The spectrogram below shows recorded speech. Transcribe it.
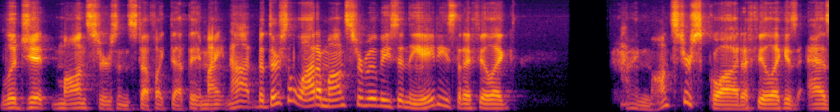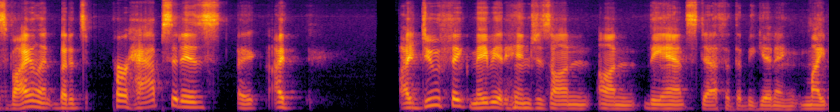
legit monsters and stuff like that, they might not. But there's a lot of monster movies in the '80s that I feel like. I mean, Monster Squad. I feel like is as violent, but it's perhaps it is. I, I, I do think maybe it hinges on on the aunt's death at the beginning. Might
